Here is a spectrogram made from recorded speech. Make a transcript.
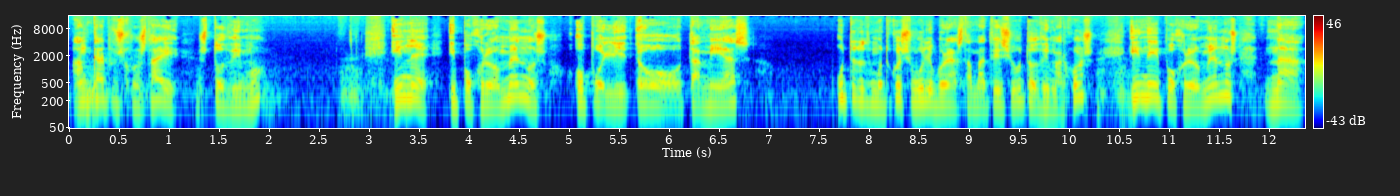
αν κάποιος χρωστάει στο Δήμο, είναι υποχρεωμένος ο, πολι... ο ταμείας, ούτε το Δημοτικό Συμβούλιο μπορεί να σταματήσει, ούτε ο Δήμαρχος, είναι υποχρεωμένος να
